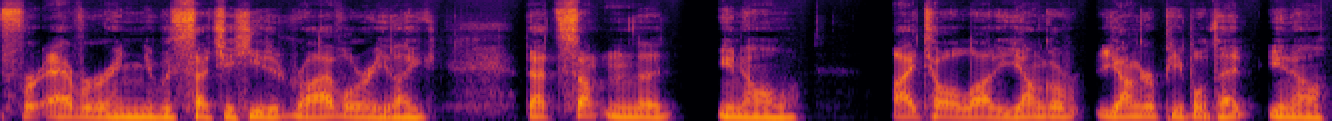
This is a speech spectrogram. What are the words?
forever and it was such a heated rivalry. Like that's something that you know I tell a lot of younger younger people that you know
